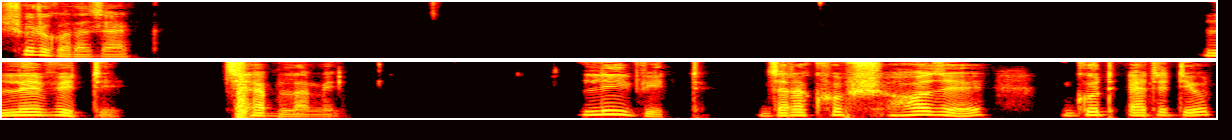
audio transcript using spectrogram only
শুরু করা যাক। লেভিটি, ছ্যাবলামি। লিভ ইট যারা খুব সহজে গুড অ্যাটিটিউড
